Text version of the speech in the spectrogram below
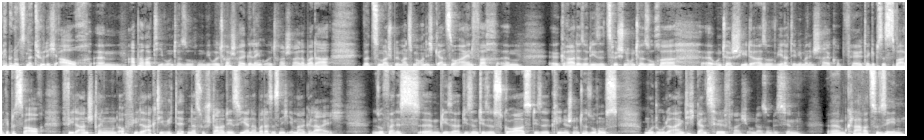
Wir benutzen natürlich auch ähm, apparative Untersuchungen wie Ultraschall, Gelenkultraschall, aber da wird zum Beispiel manchmal auch nicht ganz so einfach, ähm, äh, gerade so diese Zwischenuntersucherunterschiede, äh, also je nachdem, wie man den Schallkopf hält, da gibt es zwar, gibt es zwar auch viele Anstrengungen und auch viele Aktivitäten, das zu standardisieren, aber das ist nicht immer gleich. Insofern ist ähm, dieser, diese, diese Scores, diese klinischen Untersuchungsmodule eigentlich ganz hilfreich, um da so ein bisschen ähm, klarer zu sehen.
